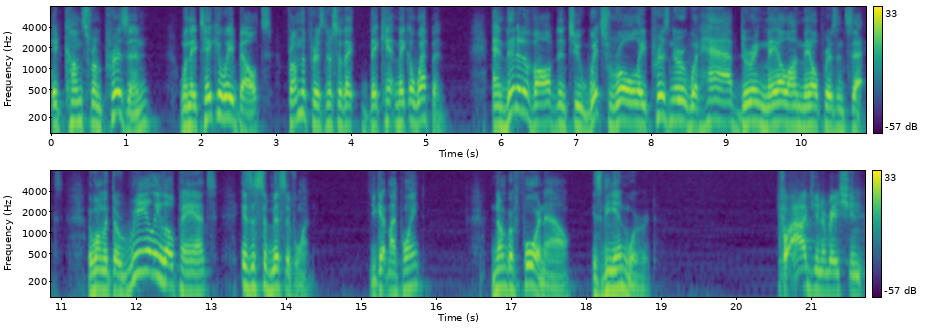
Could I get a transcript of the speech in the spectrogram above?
it comes from prison when they take away belts from the prisoner so that they can't make a weapon. And then it evolved into which role a prisoner would have during male on male prison sex. The one with the really low pants is a submissive one. You get my point? Number four now is the N word. For our generation,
